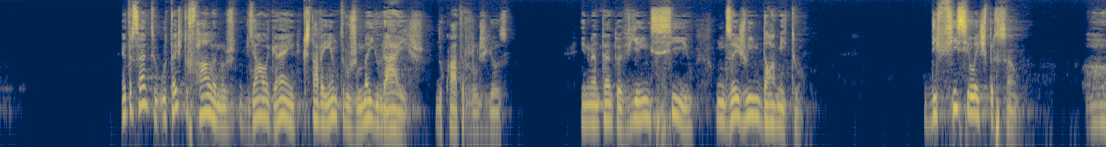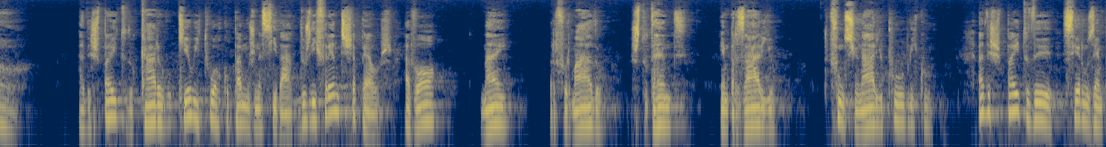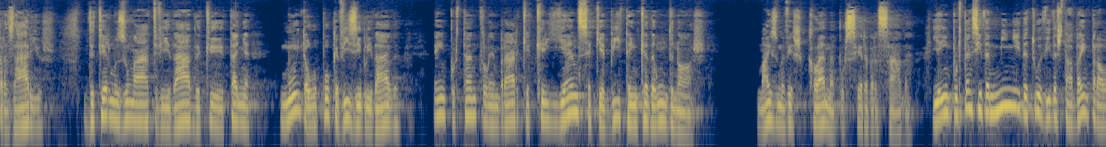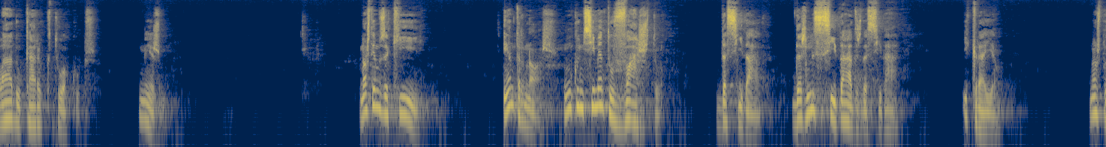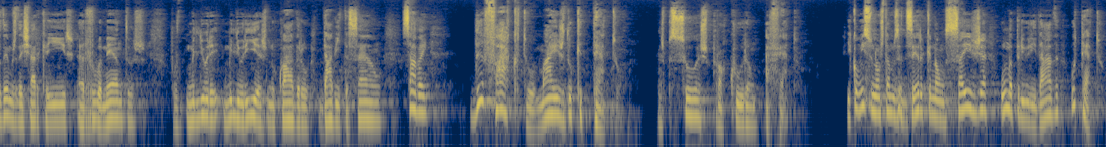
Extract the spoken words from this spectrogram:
Interessante, o texto fala-nos de alguém que estava entre os maiorais do quadro religioso. E, no entanto, havia em si um desejo indómito, difícil a expressão. Oh, a despeito do cargo que eu e tu ocupamos na cidade, dos diferentes chapéus, avó, mãe, reformado, estudante, empresário, funcionário público, a despeito de sermos empresários, de termos uma atividade que tenha muita ou pouca visibilidade, é importante lembrar que a criança que habita em cada um de nós, mais uma vez clama por ser abraçada. E a importância da minha e da tua vida está bem para lá do cargo que tu ocupes. Mesmo. Nós temos aqui, entre nós, um conhecimento vasto da cidade, das necessidades da cidade. E creiam, nós podemos deixar cair arruamentos, melhorias no quadro da habitação. Sabem, de facto, mais do que teto, as pessoas procuram afeto. E com isso não estamos a dizer que não seja uma prioridade o teto.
